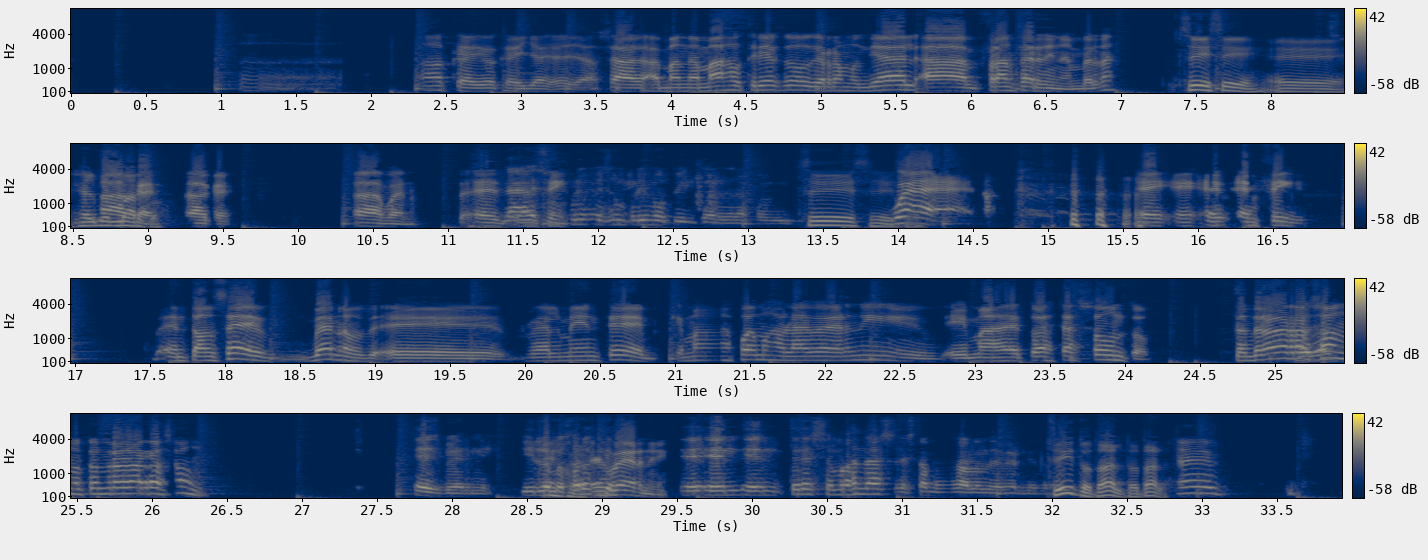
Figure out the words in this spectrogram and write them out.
Ok, ok, ya, ya, ya. O sea, manda más austríaco, guerra mundial, a Franz Ferdinand, ¿verdad? Sí, sí, eh, Helmut Ah, Marko. ok, ok. Ah, bueno. Eh, Nah, en es, un fin. pri- es un primo pintor de la familia. Sí, sí. sí. Bueno. en, en- en fin. Entonces, bueno, eh, realmente, ¿qué más podemos hablar de Bernie y más de todo este asunto? ¿Tendrá la razón? ¿No tendrá la razón? Es Bernie. Y lo Es mejor es, Es que Bernie. en, en tres semanas estamos hablando de Bernie. ¿verdad? Sí, total, total. Eh,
